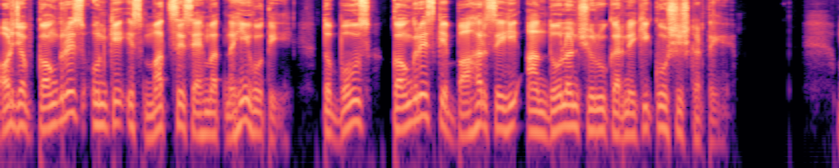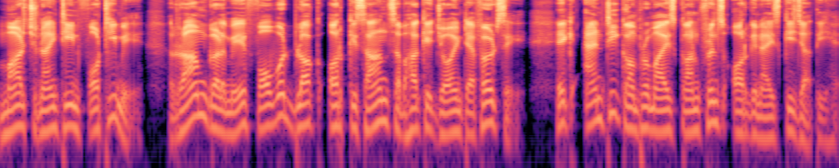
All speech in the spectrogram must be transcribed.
और जब कांग्रेस उनके इस मत से सहमत नहीं होती तो बोस कांग्रेस के बाहर से ही आंदोलन शुरू करने की कोशिश करते हैं। मार्च 1940 में रामगढ़ में फॉरवर्ड ब्लॉक और किसान सभा के जॉइंट एफर्ट से एक एंटी कॉम्प्रोमाइज कॉन्फ्रेंस ऑर्गेनाइज की जाती है।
